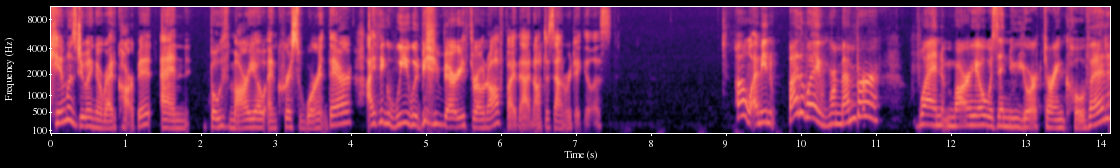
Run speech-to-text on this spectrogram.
Kim was doing a red carpet and both Mario and Chris weren't there, I think we would be very thrown off by that, not to sound ridiculous. Oh, I mean, by the way, remember when Mario was in New York during COVID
